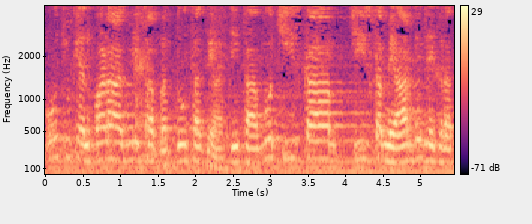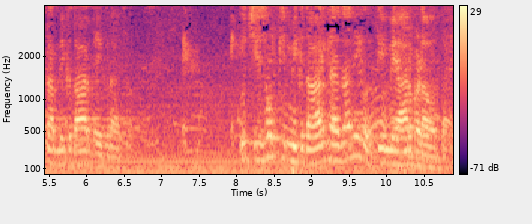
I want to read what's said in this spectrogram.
वो चूँकि अनपढ़ा आदमी था, बद्दू था, देहाती था, वो चीज़ का चीज़ का म्यार नहीं देख रहा था, मकदार देख रहा था। कुछ चीज़ों की मिकदार ज़्यादा नहीं होती, म्यार बड़ा होता है।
